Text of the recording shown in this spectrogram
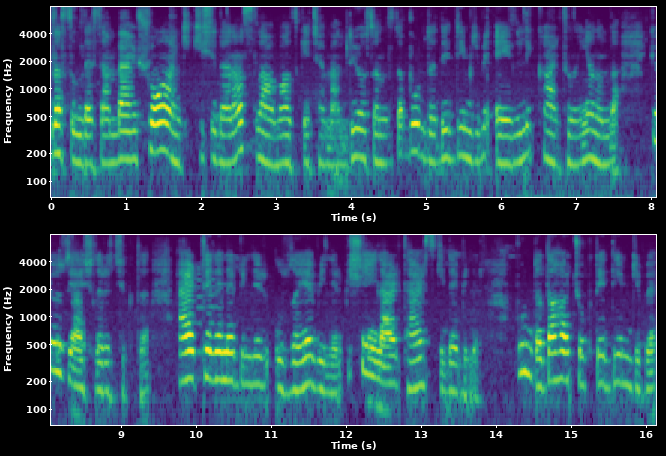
nasıl desem ben şu anki kişiden asla vazgeçemem diyorsanız da burada dediğim gibi evlilik kartının yanında gözyaşları çıktı. Ertelenebilir, uzayabilir, bir şeyler ters gidebilir. Burada daha çok dediğim gibi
